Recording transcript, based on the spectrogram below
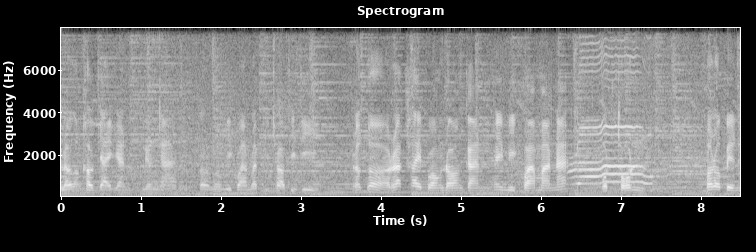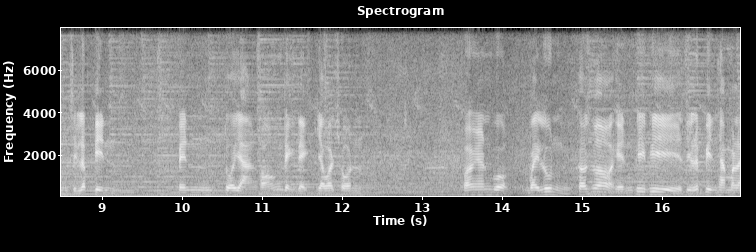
เราต้องเข้าใจกันเรื่องงานก็ต้องมีความรับผิดชอบที่ดี แล้วก็รักใคร่ปองดองกันให้มีความมานะอดทน เพราะเราเป็นศิลปินเป็นตัวอย่างของเด็กๆ เยาวชน เพราะงั้นพวกวัยรุ่นเขาก็เห็นพี่ๆศิลปินทำอะไร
